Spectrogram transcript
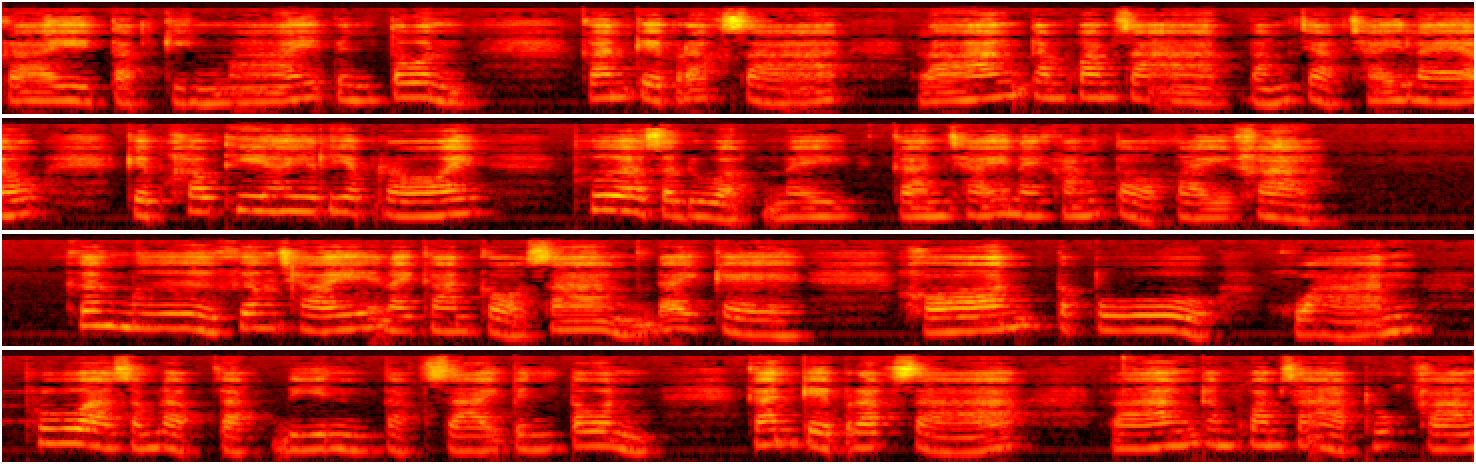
ไกรตัดกิ่งไม้เป็นต้น การเก็บรักษา ล้างทำความสะอาดหลังจากใช้แล้ว เก็บเข้าที่ให้เรียบร้อย เพื่อสะดวกในการใช้ในครั้งต่อไปค่ะ เครื่องมือเครื่องใช้ในการก่อสร้างได้แก่ ค้อน ตะปู ขวานพลั่วสำหรับตักดิน ตักทรายเป็นต้น การเก็บรักษา ล้างทำความสะอาดทุกครั้ง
